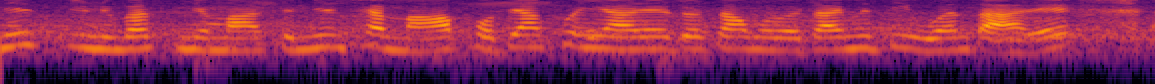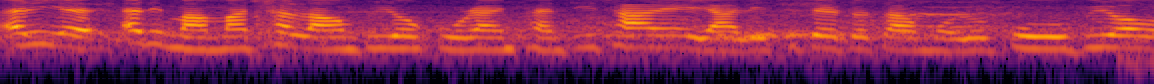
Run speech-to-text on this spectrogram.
Miss Universe မြန်မာစင်မြင့်ထက်မှာပေါ်ပြခွင့်ရတဲ့အတွက်ကြောင့်မလို့အတိုင်းမသိဝမ်းသာတယ်အဲ့ဒီအဲ့ဒီမှာမှထက်လောင်းပြီးတော့ကိုယ်တိုင်ဖန်တီးထားတဲ့အရာလေးဖြစ်တဲ့အတွက်ကြောင့်မလို့ပို့ပြီးတော့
